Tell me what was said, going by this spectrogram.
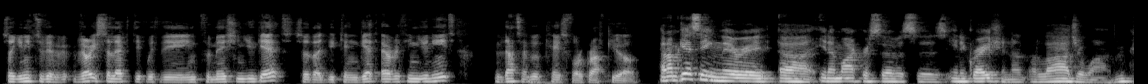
So you need to be very selective with the information you get so that you can get everything you need. That's a good case for GraphQL. And I'm guessing there are, uh, in a microservices integration, a, a, larger one,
